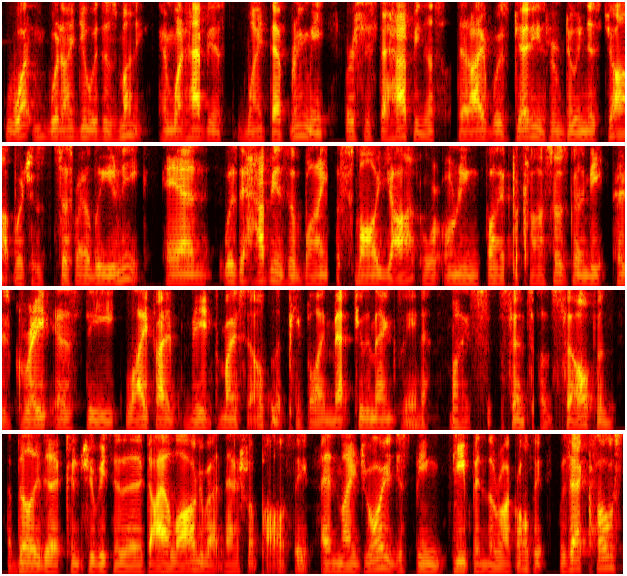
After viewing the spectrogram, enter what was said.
what would I do with this money? And what happiness might that bring me versus the happiness that I was getting from doing this job, which is wildly unique? And was the happiness of buying a small yacht or owning five Picassos going to be as great as the life I made for myself and the people I met through the magazine my sense of self and ability to contribute to the dialogue about national policy and my joy just being deep in the rock and roll thing? Was that close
